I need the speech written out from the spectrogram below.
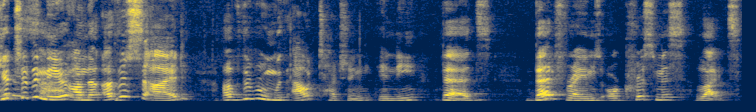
Get to the mirror on the other side of the room without touching any beds, bed frames, or Christmas lights.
